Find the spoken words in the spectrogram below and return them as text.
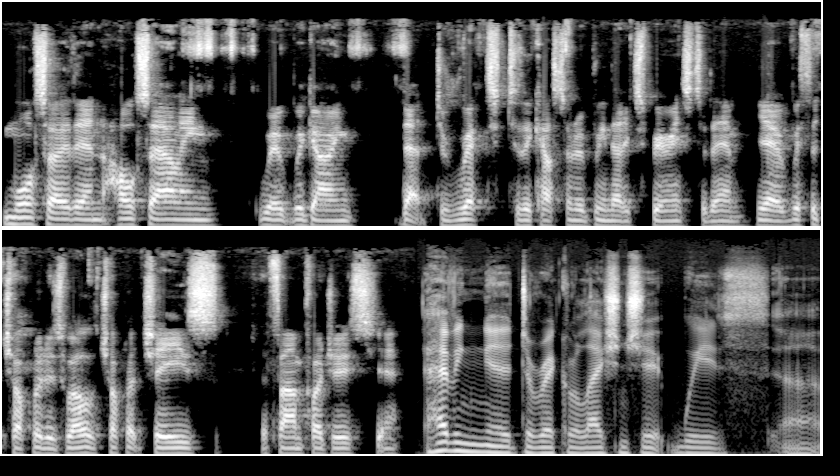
more so than wholesaling, we're, we're going that direct to the customer to bring that experience to them. Yeah, with the chocolate as well, the chocolate cheese, the farm produce. Yeah, having a direct relationship with uh,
